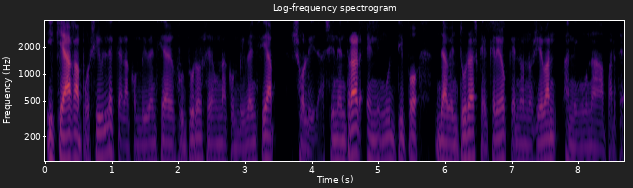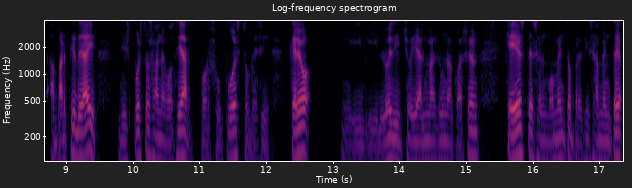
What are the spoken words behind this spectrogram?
y que haga posible que la convivencia del futuro sea una convivencia sólida, sin entrar en ningún tipo de aventuras que creo que no nos llevan a ninguna parte. A partir de ahí, dispuestos a negociar, por supuesto que sí. Creo, y, lo he dicho ya en más de una ocasión, que este es el momento precisamente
